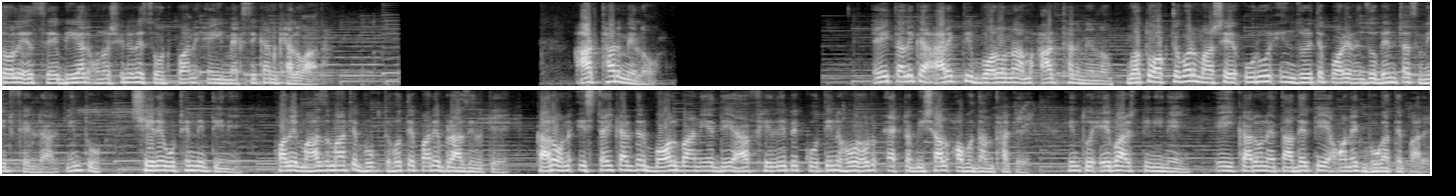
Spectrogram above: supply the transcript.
দলে সেভিয়ার অনুশীলনে চোট পান এই মেক্সিকান খেলোয়াড়। আর্থার মেলো। এই তালিকায় আরেকটি বড় নাম আর্থার মেলো। গত অক্টোবর মাসে উরুর ইনজুরিতে পড়েন জুভেন্টাস মিডফিল্ডার, কিন্তু সেরে ওঠেননি তিনি। ফলে মাঝ মাঠে ভুগতে হতে পারে ব্রাজিলকে। কারণ স্ট্রাইকারদের বল বানিয়ে দেয়া ফিলিপে কুতিনহোর একটা বিশাল অবদান থাকে। কিন্তু এবার তিনি নেই। এই কারণে তাদেরকে অনেক ভোগাতে পারে।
